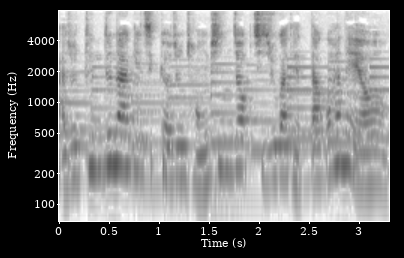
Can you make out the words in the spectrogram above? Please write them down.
아주 든든하게 지켜준 정신적 지주가 됐다고 하네요.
